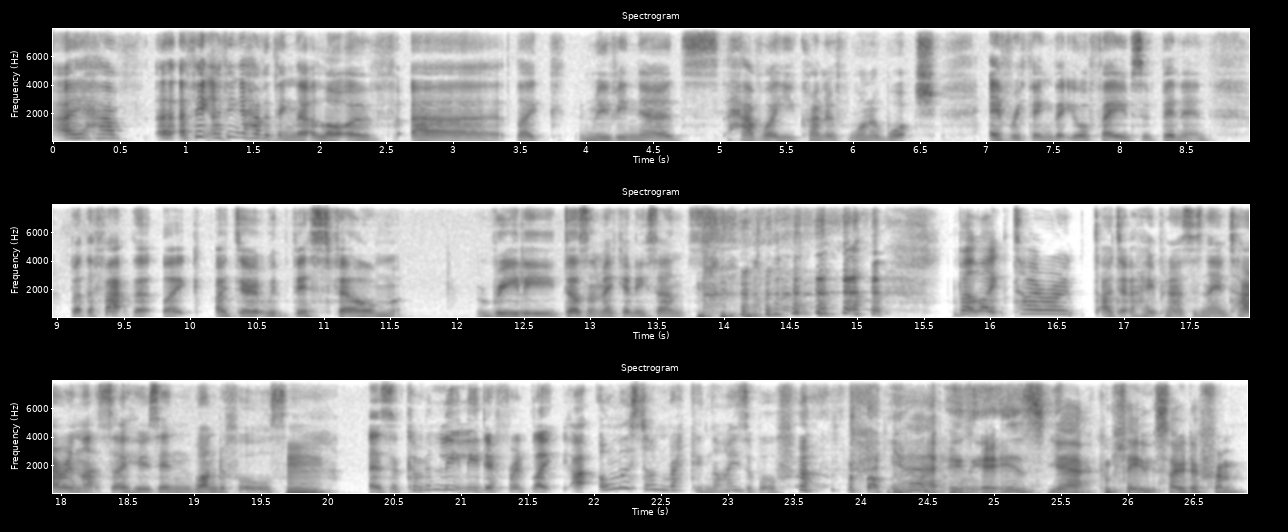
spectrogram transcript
I have. I think I think I have a thing that a lot of uh, like movie nerds have, where you kind of want to watch everything that your faves have been in. But the fact that like I do it with this film really doesn't make any sense. but like Tyrone, I don't know how you pronounce his name, Tyrone Latzo, who's in Wonderfalls. Is a completely different, like uh, almost unrecognizable from the role in Yeah, it, it is. Yeah, completely so different.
